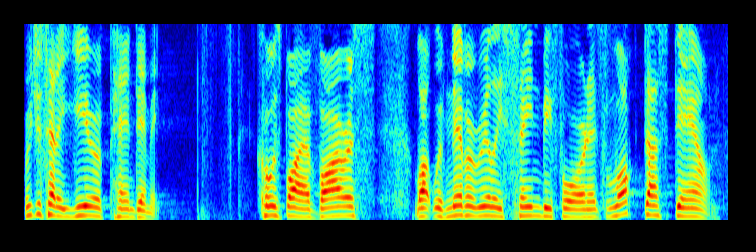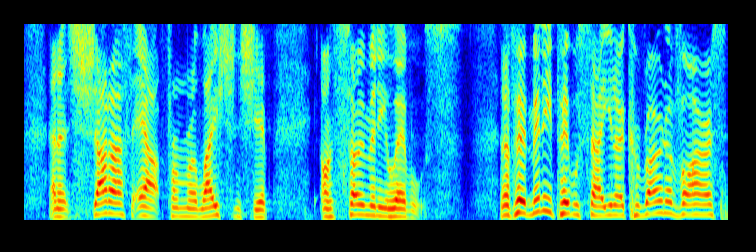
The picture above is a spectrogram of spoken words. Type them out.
We've just had a year of pandemic caused by a virus like we've never really seen before, and it's locked us down and it's shut us out from relationship on so many levels. And I've heard many people say, you know, coronavirus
